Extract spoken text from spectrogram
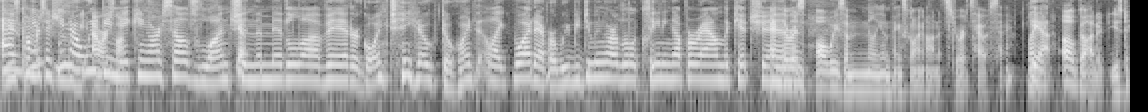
And These conversations, you know, would be we'd hours be long. making ourselves lunch in the middle of it, or going to, you know, going to like whatever. We'd be doing our little cleaning up around the kitchen, And there was always a million things going on at Stuart's house. Eh? Like, Yeah. Oh God, it used to.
